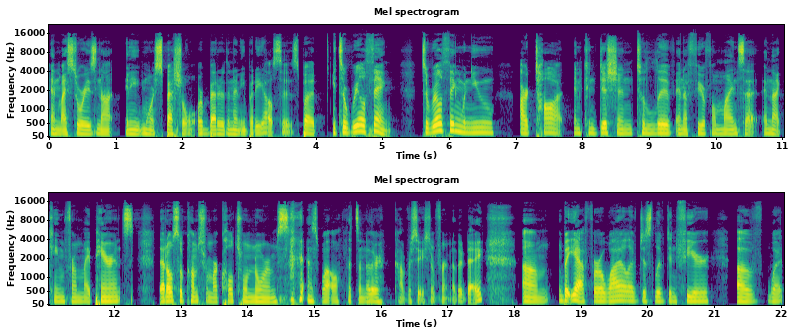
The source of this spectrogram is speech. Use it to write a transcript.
and my story is not any more special or better than anybody else's, but it's a real thing. It's a real thing when you are taught and conditioned to live in a fearful mindset. And that came from my parents. That also comes from our cultural norms as well. That's another conversation for another day. Um, but yeah, for a while, I've just lived in fear of what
